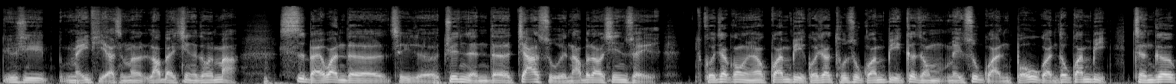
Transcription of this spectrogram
尤其媒体啊，什么老百姓啊都会骂，四百万的这个军人的家属也拿不到薪水。国家公园要关闭，国家图书关闭，各种美术馆、博物馆都关闭，整个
